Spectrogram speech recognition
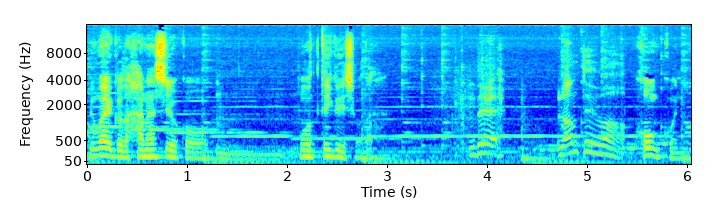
うまいこと話をこう持っていくでしょうなで蘭亭は？香港に。いる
